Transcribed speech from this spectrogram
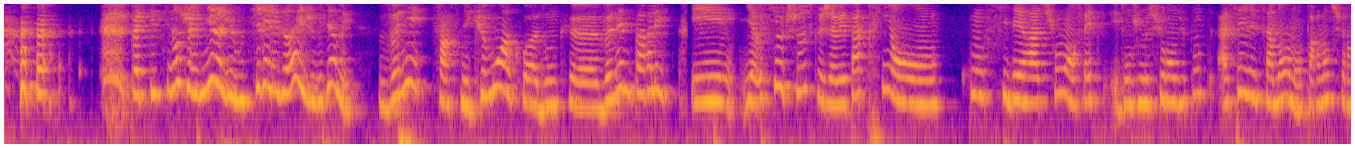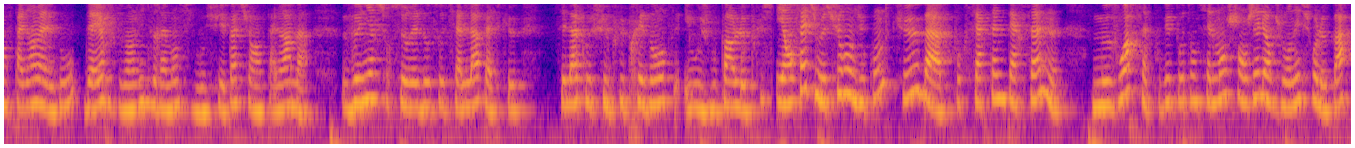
parce que sinon je vais venir et je vais vous tirer les oreilles et je vais vous dire mais venez, enfin ce n'est que moi quoi, donc euh, venez me parler. Et il y a aussi autre chose que j'avais pas pris en considération en fait et dont je me suis rendu compte assez récemment en en parlant sur Instagram avec vous. D'ailleurs je vous invite vraiment si vous ne me suivez pas sur Instagram à venir sur ce réseau social là parce que c'est là que je suis le plus présente et où je vous parle le plus. Et en fait je me suis rendu compte que bah, pour certaines personnes me voir ça pouvait potentiellement changer leur journée sur le parc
